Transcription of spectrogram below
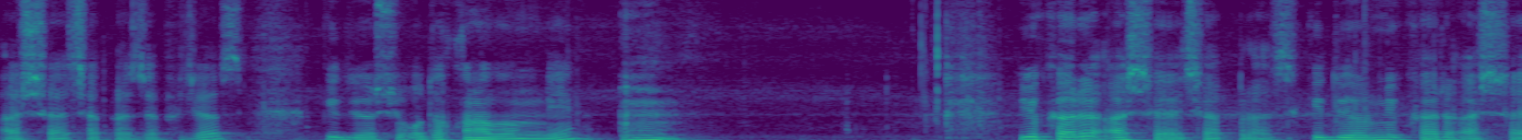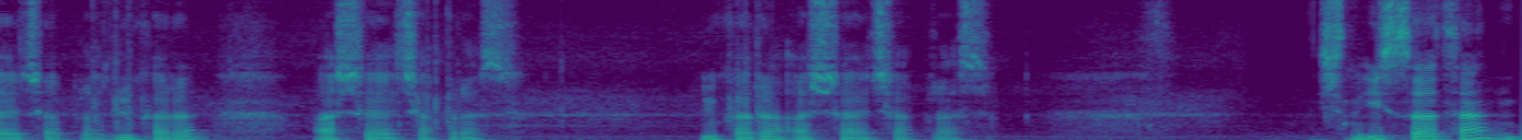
aşağı çapraz yapacağız. Gidiyor şu odaklanalım bir. yukarı aşağıya çapraz. Gidiyorum yukarı aşağıya çapraz. Yukarı aşağıya çapraz. Yukarı aşağıya çapraz. Şimdi iş zaten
